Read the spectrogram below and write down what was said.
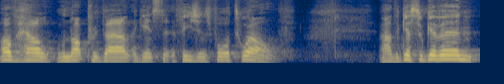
of hell will not prevail against it. Ephesians 4:12. Uh, the gifts were given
